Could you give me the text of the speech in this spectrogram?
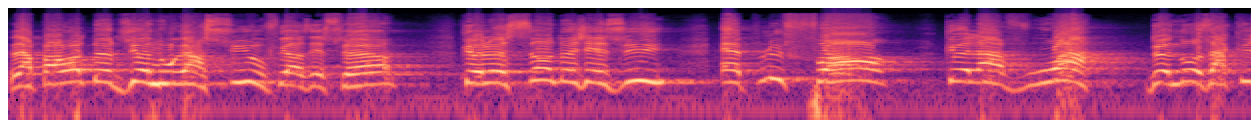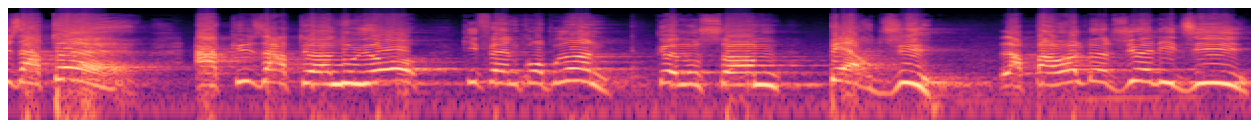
La parole de Dieu nous rassure, frères et sœurs, que le sang de Jésus est plus fort que la voix de nos accusateurs. Accusateurs nous qui font comprendre que nous sommes perdus. La parole de Dieu lui dit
